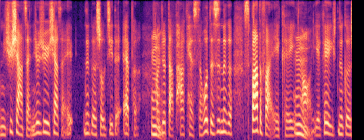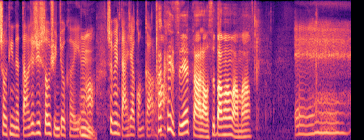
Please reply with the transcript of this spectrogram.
你去下载，你就去下载那个手机的 App，嗯、好，就打 Podcast，或者是那个 Spotify 也可以啊、嗯，也可以那个收听得到，就去搜寻就可以了啊。顺、嗯、便打一下广告了。他可以直接打老师帮帮忙吗？哎、欸，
